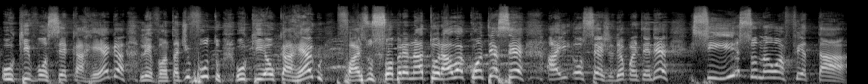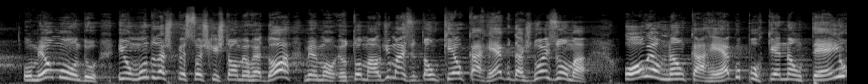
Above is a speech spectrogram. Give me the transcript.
O que você carrega, levanta defunto. O que eu carrego, faz o sobrenatural acontecer. Aí, ou seja, deu para entender? Se isso não afetar o meu mundo e o mundo das pessoas que estão ao meu redor, meu irmão, eu estou mal demais. Então o que eu carrego, das duas, uma. Ou eu não carrego porque não tenho,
